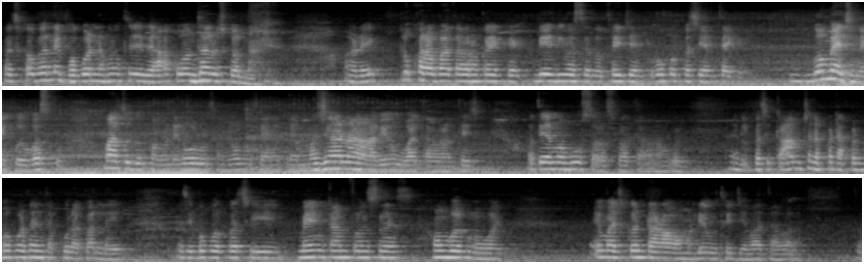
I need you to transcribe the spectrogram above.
પછી ખબર નહીં, ભગવાનને શું થઈ જાય, આખું અંધારું જ કરી નાખે. અને એટલું ખરાબ વાતાવરણ કંઈક કંઈક બે દિવસે તો થઈ જાય કે બપોર પછી એમ થાય કે ગમે જ નહીં કોઈ વસ્તુ. માથું દુખવાનું ને ઓલું થાય ને થાય એટલે મજા ના આવે એવું વાતાવરણ થઈ જાય. અત્યારમાં બહુ સરસ વાતાવરણ હોય. એટલે પછી કામ છે ને ફટાફટ બપોર થાય ને ત્યાં પૂરા કરી લઈએ. પછી બપોર પછી મેઇન કામ તો હોમવર્કનું હોય. એમાં જ કંટાળો આવવા માંડે એવું થઈ જાય વાતાવરણ. તો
